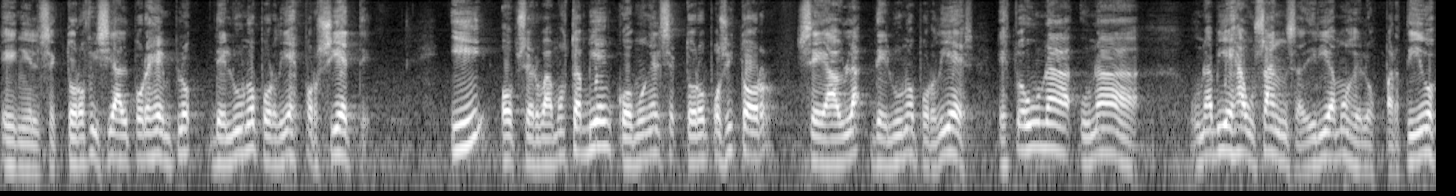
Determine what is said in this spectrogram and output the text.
en el sector oficial, por ejemplo, del 1 por 10 por 7. Y observamos también cómo en el sector opositor se habla del 1 por 10. Esto es una, una, una vieja usanza, diríamos, de los partidos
